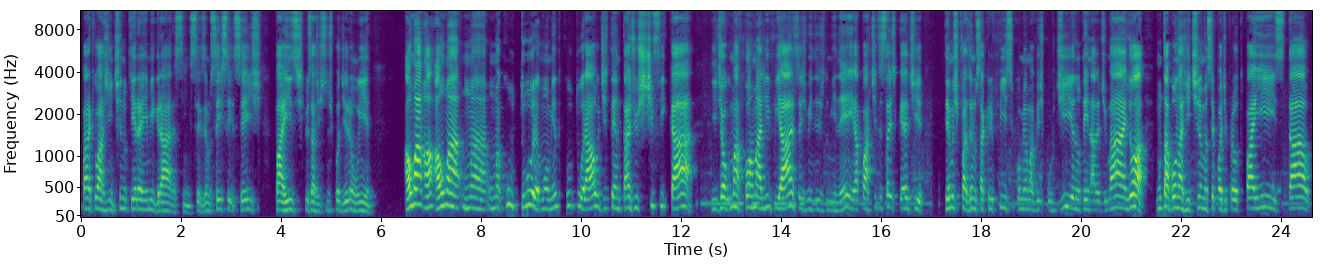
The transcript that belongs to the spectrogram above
para que o argentino queira emigrar, assim, seis, seis, seis países que os argentinos poderiam ir. Há uma, há uma, uma, uma cultura, um momento cultural de tentar justificar e, de alguma forma, aliviar essas medidas do Minei a partir dessas ideias de temos que fazer um sacrifício, comer uma vez por dia, não tem nada demais, ó, não está bom na Argentina, mas você pode ir para outro país, tal.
